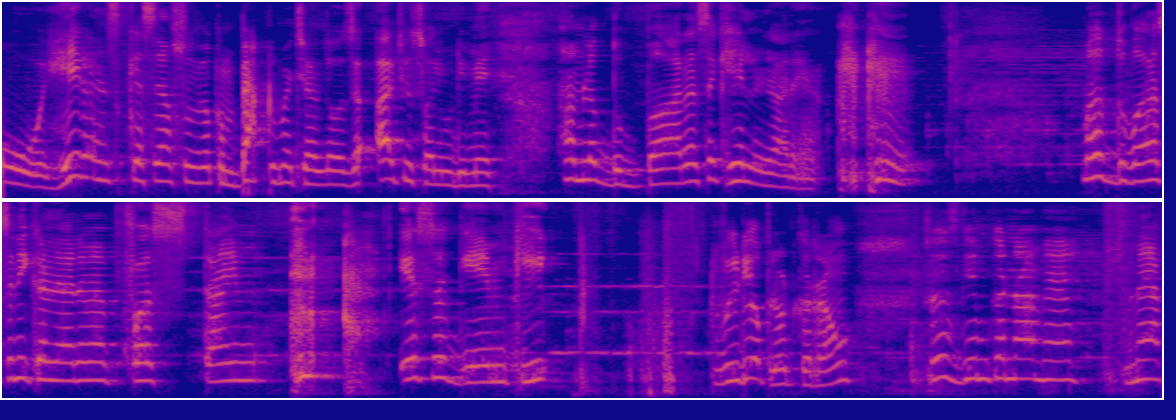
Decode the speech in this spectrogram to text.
हे गाइस कैसे आप सभी welcome back to my channel आज की इस वाली वीडियो में हम लोग दोबारा से खेलने जा रहे हैं। मतलब दोबारा से नहीं खेलने जा रहे हैं, मैं फ़र्स्ट टाइम इस गेम की वीडियो अपलोड कर रहा हूँ। तो इस गेम का नाम है Mech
